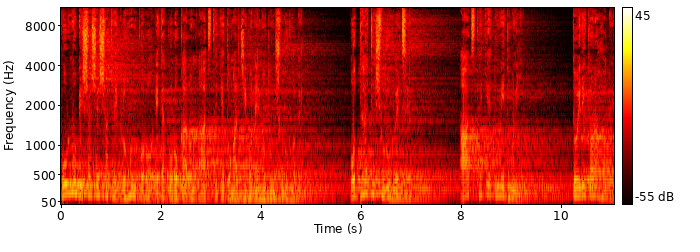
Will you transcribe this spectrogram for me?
পূর্ণ বিশ্বাসের সাথে গ্রহণ করো, এটা করো কারণ আজ থেকে তোমার জীবনে নতুন শুরু হবে। অধ্যায়টি শুরু হয়েছে। আজ থেকে তুমি ধনী। তৈরি করা হবে।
